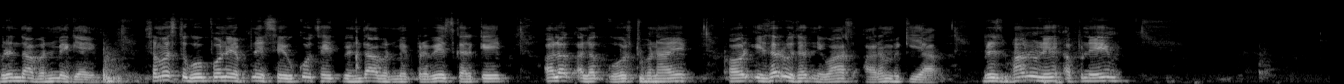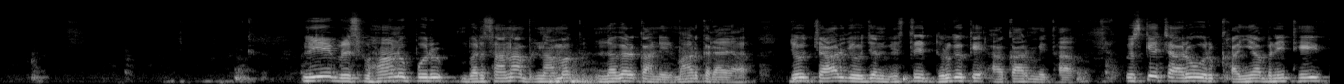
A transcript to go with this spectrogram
वृंदावन में गए। समस्त गोपों ने अपने सेवकों सहित वृंदावन में प्रवेश करके अलग अलग गोष्ठ बनाए और इधर उधर निवास आरंभ किया। ब्रजभानु ने अपने लिए वृषभानुपुर बरसाना नामक नगर का निर्माण कराया। जो चार योजन विस्तृत दुर्ग के आकार में था। उसके चारों ओर खाइयाँ बनी थी।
